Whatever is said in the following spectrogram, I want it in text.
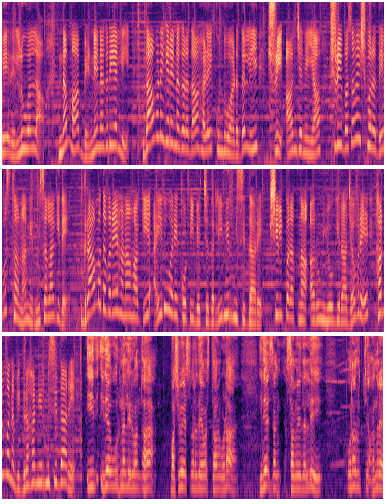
ಬೇರೆಲ್ಲೂ ಅಲ್ಲ. ನಮ್ಮ ಬೆಣ್ಣೆನಗರಿಯಲ್ಲಿ ದಾವಣಗೆರೆ ನಗರದ ಹಳೆ ಕುಂದುವಾಡದಲ್ಲಿ ಶ್ರೀ ಆಂಜನೇಯ, ಶ್ರೀ ಬಸವೇಶ್ವರ ದೇವಸ್ಥಾನ ನಿರ್ಮಿಸಲಾಗಿದೆ. ಗ್ರಾಮದವರೇ ಹಣ ಹಾಕಿ ಐದೂವರೆ ಕೋಟಿ ವೆಚ್ಚದಲ್ಲಿ ನಿರ್ಮಿಸಿದ್ದಾರೆ. ಶಿಲ್ಪರತ್ನ ಅರುಣ್ ಯೋಗಿರಾಜ್ ಅವರೇ ಹನುಮನ ವಿಗ್ರಹ ನಿರ್ಮಿಸಿದ್ದಾರೆ. ಇದೇ ಊರಿನಲ್ಲಿರುವಂತಹ ಬಸವೇಶ್ವರ ದೇವಸ್ಥಾನ ಕೂಡ ಇದೇ ಸಮಯದಲ್ಲಿ ಪುನರುಚ್ಚ, ಅಂದರೆ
